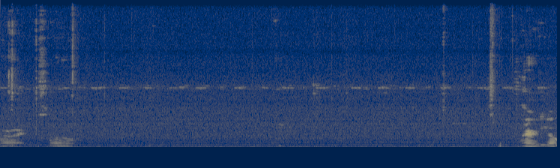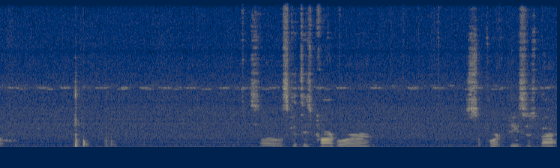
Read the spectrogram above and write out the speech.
Alright, so there you go. So let's get these cardboard support pieces back.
